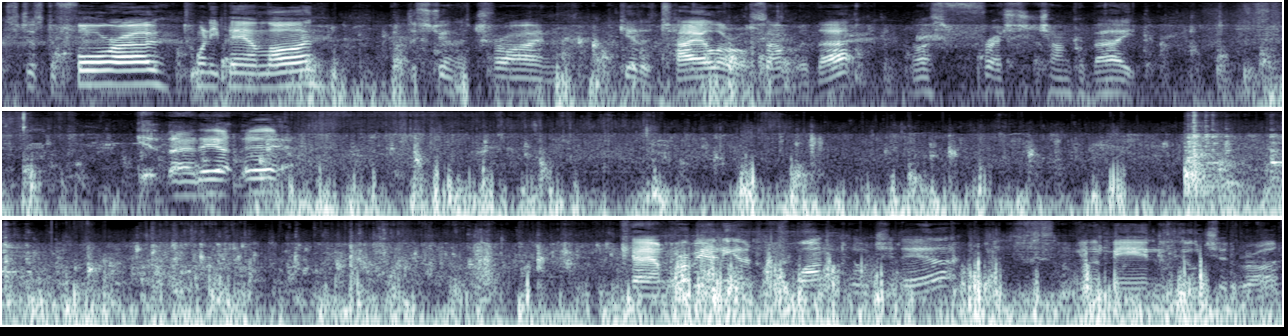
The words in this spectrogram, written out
it's just a 4-0, 20 pound line. Just gonna try and get a tailor or something with that. Nice fresh chunk of bait. Get that out there. Okay, I'm probably only going to put one pilchard out. I'm going to man the pilchard rod.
